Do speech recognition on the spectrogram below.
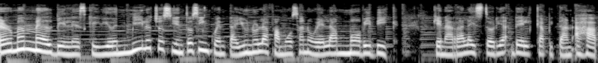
Herman Melville escribió en 1851 la famosa novela Moby Dick, que narra la historia del capitán Ahab,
